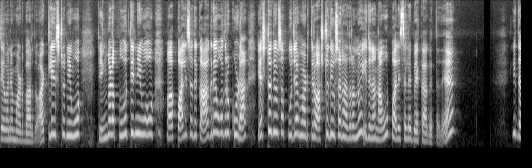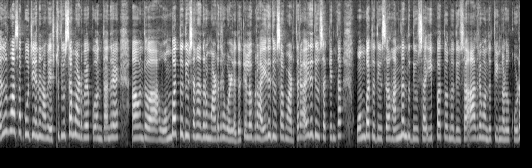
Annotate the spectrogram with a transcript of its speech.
ಸೇವನೆ ಮಾಡಬಾರ್ದು. ಅಟ್ಲೀಸ್ಟ್ ನೀವು ತಿಂಗಳ ಪೂರ್ತಿ ನೀವು ಪಾಲಿಸೋದಕ್ಕೆ ಆಗದೆ ಹೋದರೂ ಕೂಡ ಎಷ್ಟು ದಿವಸ ಪೂಜೆ ಮಾಡ್ತೀರೋ ಅಷ್ಟು ದಿವಸನಾದ್ರೂ ಇದನ್ನು ನಾವು ಪಾಲಿಸಲೇಬೇಕಾಗುತ್ತದೆ. ಈ ಧನುರ್ಮಾಸ ಪೂಜೆಯನ್ನು ನಾವು ಎಷ್ಟು ದಿವಸ ಮಾಡಬೇಕು ಅಂತಂದರೆ ಒಂದು ಒಂಬತ್ತು ದಿವಸನಾದರೂ ಮಾಡಿದ್ರೆ ಒಳ್ಳೆಯದು ಕೆಲವೊಬ್ಬರು ಐದು ದಿವಸ ಮಾಡ್ತಾರೆ. ಐದು ದಿವಸಕ್ಕಿಂತ ಒಂಬತ್ತು ದಿವಸ, ಹನ್ನೊಂದು ದಿವಸ, ಇಪ್ಪತ್ತೊಂದು ದಿವಸ, ಆದರೆ ಒಂದು ತಿಂಗಳು ಕೂಡ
